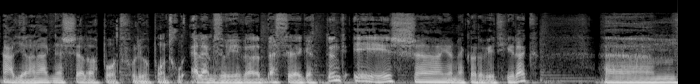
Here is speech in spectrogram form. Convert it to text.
Ágyalán Ágnessel, a Portfolio.hu elemzőjével beszélgettünk, és jönnek a rövid hírek. Um,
